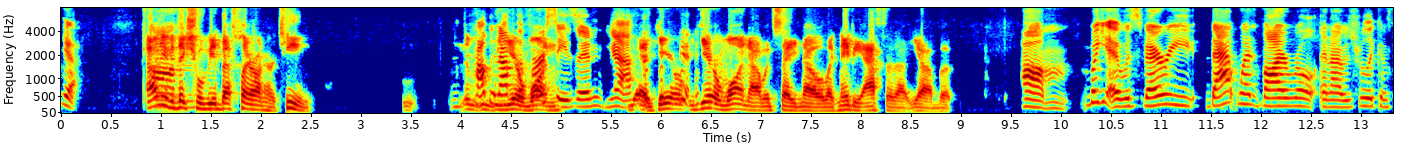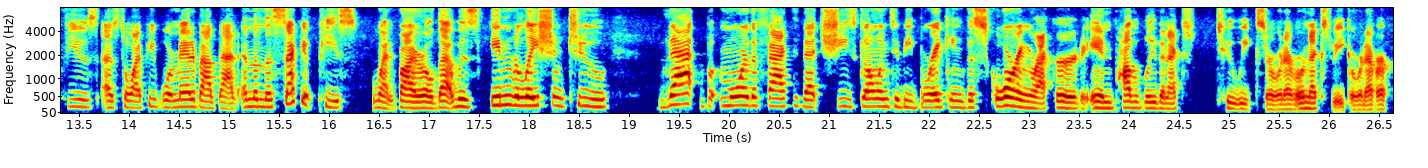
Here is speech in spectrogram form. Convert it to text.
Yeah. I don't even Um, think she'll be the best player on her team. Probably not year the first one. season. Yeah. Yeah, year year one, I would say no. Like maybe after that, yeah, but Um, but yeah, it was very that went viral, and I was really confused as to why people were mad about that. And then the second piece went viral that was in relation to that, but more the fact that she's going to be breaking the scoring record in probably the next two weeks or whatever, or next week or whatever.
